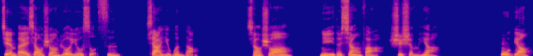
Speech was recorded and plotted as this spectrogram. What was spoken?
见白小双若有所思，夏夜问道：“小双，你的想法是什么呀？”目标。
